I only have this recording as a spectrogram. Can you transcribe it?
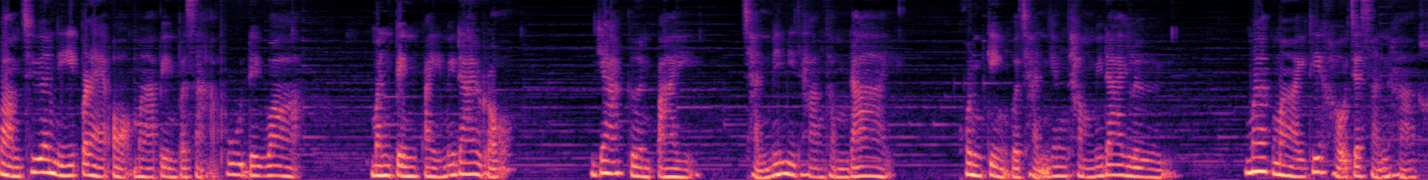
ความเชื่อนี้แปลออกมาเป็นภาษาพูดได้ว่า มันเป็นไปไม่ได้หรอก ยากเกินไป ฉันไม่มีทางทำได้ คนเก่งกว่าฉันยังทำไม่ได้เลย มากมายที่เขาจะสรรหาค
